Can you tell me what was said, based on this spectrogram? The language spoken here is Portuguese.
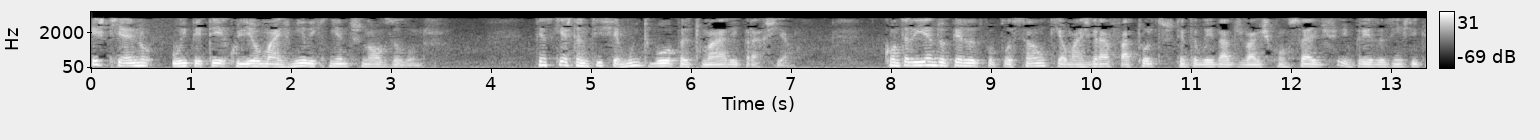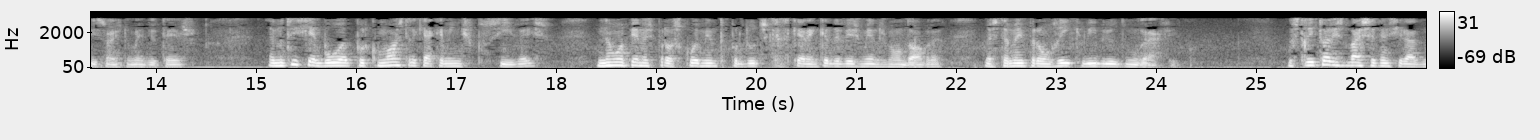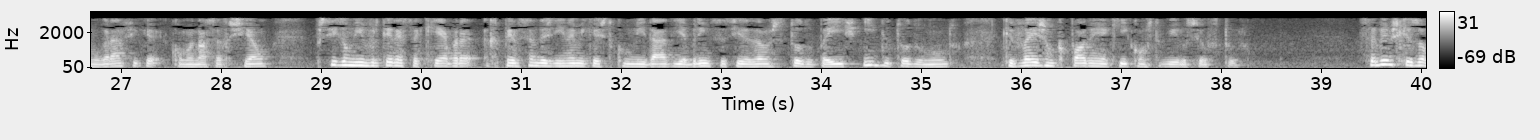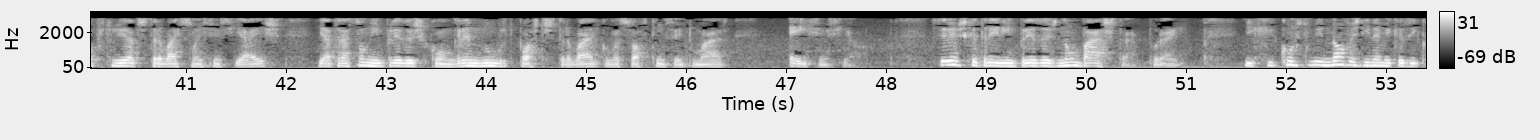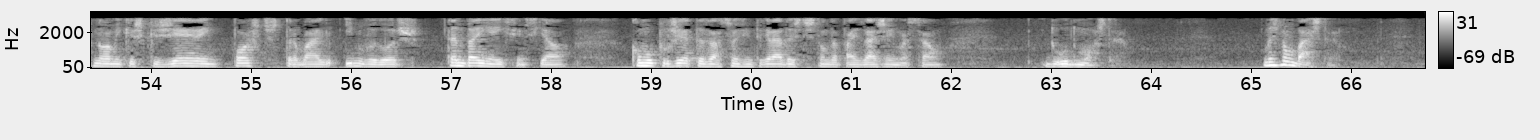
Este ano, o IPT acolheu mais 1.500 novos alunos. Penso que esta notícia é muito boa para Tomar e para a região. Contrariando a perda de população, que é o mais grave fator de sustentabilidade dos vários conselhos, empresas e instituições do Médio Tejo, a notícia é boa porque mostra que há caminhos possíveis, não apenas para o escoamento de produtos que requerem cada vez menos mão de obra, mas também para um reequilíbrio demográfico. Os territórios de baixa densidade demográfica, como a nossa região, precisam de inverter essa quebra, repensando as dinâmicas de comunidade e abrindo-se a cidadãos de todo o país e de todo o mundo que vejam que podem aqui construir o seu futuro. Sabemos que as oportunidades de trabalho são essenciais e a atração de empresas com um grande número de postos de trabalho, como a Softin sem tomar, é essencial. Sabemos que atrair empresas não basta, porém, e que construir novas dinâmicas económicas que gerem postos de trabalho inovadores também é essencial como o projeto das Ações Integradas de Gestão da Paisagem e Mação o demonstra. Mas não basta.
